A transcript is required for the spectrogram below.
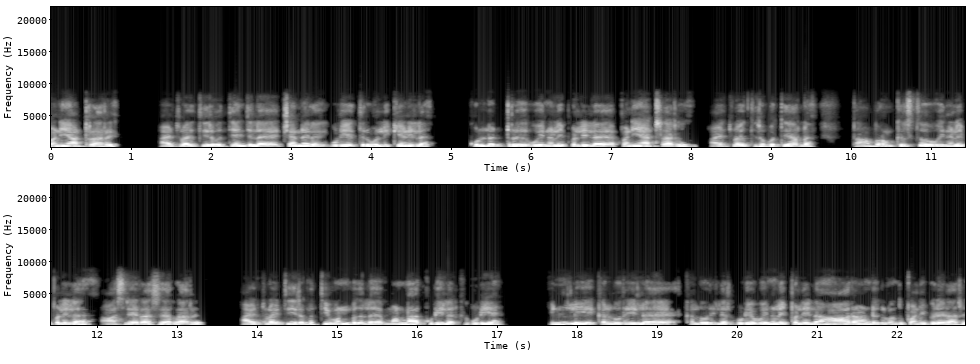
பணியாற்றுறாரு ஆயிரத்தி தொள்ளாயிரத்தி இருபத்தி அஞ்சில் சென்னையில் இருக்கக்கூடிய திருவல்லிக்கேணியில் கொள்ளற்று உயர்நிலை பள்ளியில் பணியாற்றுறாரு ஆயிரத்தி தொள்ளாயிரத்தி இருபத்தி ஆறில் தாம்பரம் கிறிஸ்துவ உயர்நிலைப் பள்ளியில ஆசிரியராக சேர்றாரு. 1929ல மன்னார்குடியில இருக்கக்கூடிய இன்லே கல்லூரியில கல்லூரியில இருக்கக்கூடிய உயர்நிலைப் பள்ளியில ஆறு ஆண்டுகள் வந்து பணிபுரிகிறாரு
